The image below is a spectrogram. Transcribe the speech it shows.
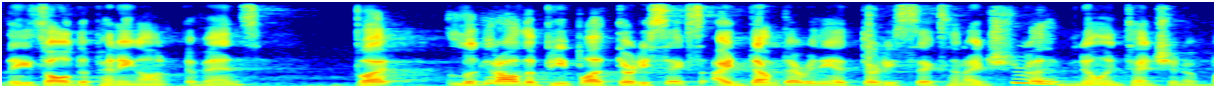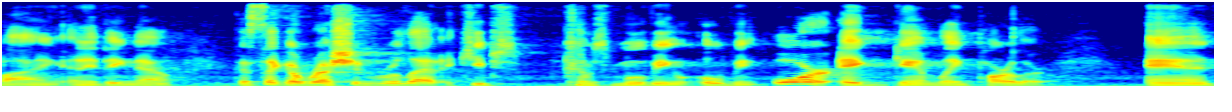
I think it's all depending on events. But look at all the people at 36. I dumped everything at 36, and I just really have no intention of buying anything now. It's like a Russian roulette. It keeps comes moving, moving, or a gambling parlor. And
